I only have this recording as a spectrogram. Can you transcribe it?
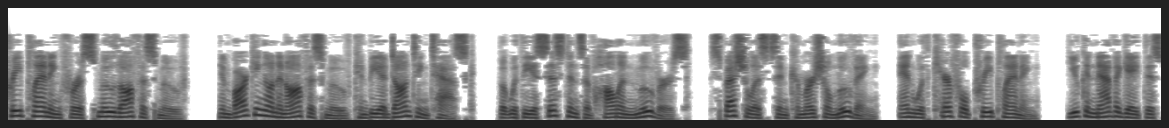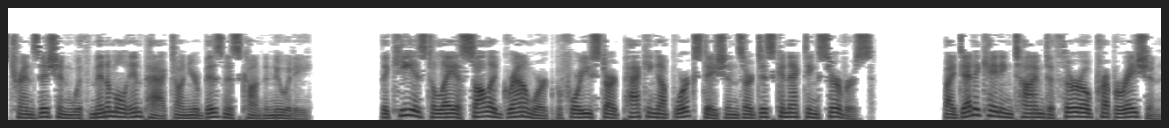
Pre-planning for a smooth office move. Embarking on an office move can be a daunting task, but with the assistance of Holland Movers, specialists in commercial moving, and with careful pre-planning, you can navigate this transition with minimal impact on your business continuity. The key is to lay a solid groundwork before you start packing up workstations or disconnecting servers. By dedicating time to thorough preparation,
